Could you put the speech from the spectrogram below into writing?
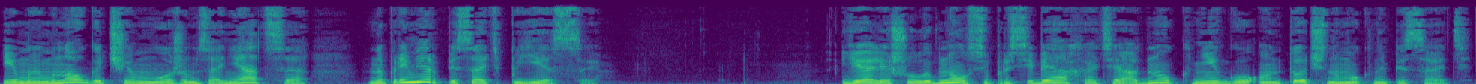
И мы много чем можем заняться, например, писать пьесы». Я лишь улыбнулся про себя, хотя одну книгу он точно мог написать,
